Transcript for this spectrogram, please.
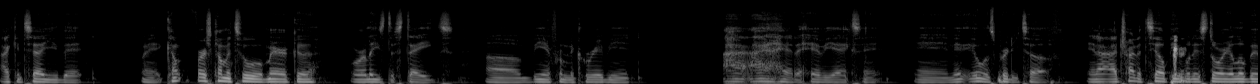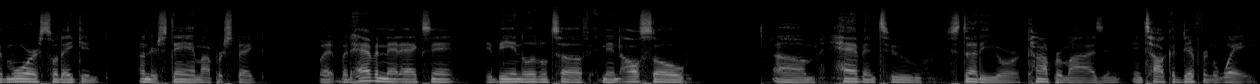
I can tell you that when it come, first coming to America, or at least the States, um, being from the Caribbean, I, I had a heavy accent and it, it was pretty tough. And I, I, try to tell people this story a little bit more so they can understand my perspective. But but having that accent, it being a little tough, and then also um, having to study or compromise and, and talk a different way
